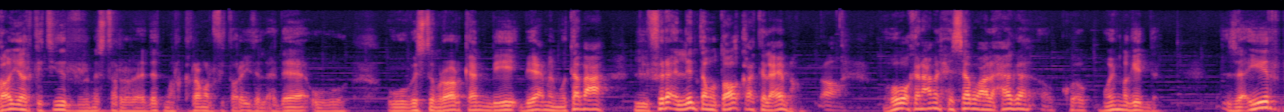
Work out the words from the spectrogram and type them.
غير كتير مستر ديتمر كرامر في طريقة الأداء و... وباستمرار كان بي... بيعمل متابعة للفرق اللي انت متوقع تلعبها. آه. وهو كان عامل حسابه على حاجة مهمة جدا. زائير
